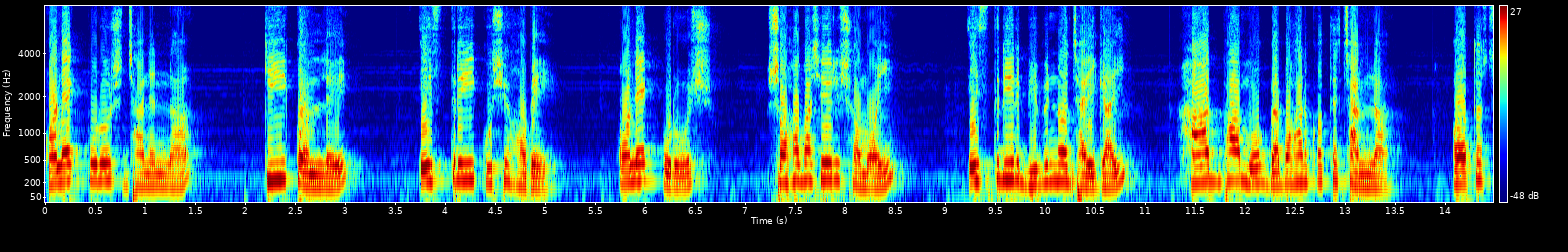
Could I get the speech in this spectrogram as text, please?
অনেক পুরুষ জানেন না কি করলে স্ত্রী খুশি হবে। অনেক পুরুষ সহবাসের সময় স্ত্রীর বিভিন্ন জায়গায় হাত বা মুখ ব্যবহার করতে চান না। অথচ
